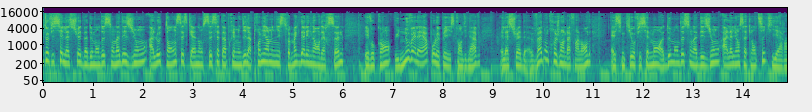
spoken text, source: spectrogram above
C'est officiel, la Suède va demander son adhésion à l'OTAN. C'est ce qu'a annoncé cet après-midi la première ministre Magdalena Andersson, évoquant une nouvelle ère pour le pays scandinave. La Suède va donc rejoindre la Finlande. Helsinki a officiellement demandé son adhésion à l'Alliance Atlantique hier.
